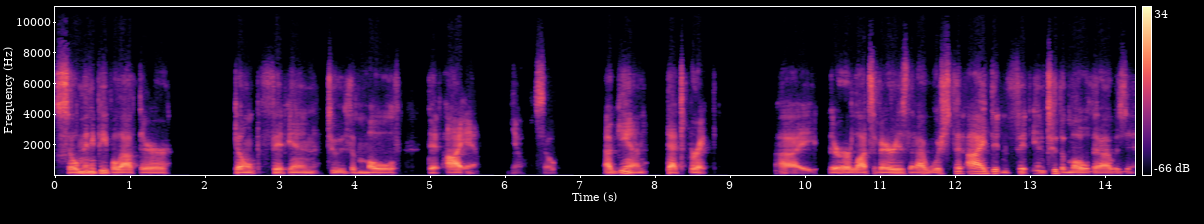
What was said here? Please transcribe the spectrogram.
so many people out there don't fit in to the mold that I am. You know, so again, that's great. I there are lots of areas that I wish that I didn't fit into the mold that I was in.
